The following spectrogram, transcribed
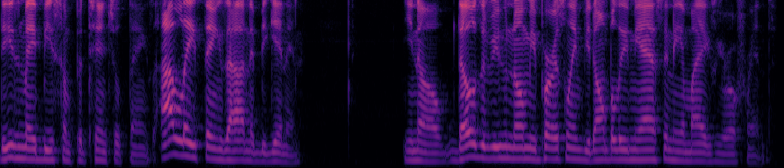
These may be some potential things. I lay things out in the beginning. You know, those of you who know me personally, if you don't believe me, ask any of my ex girlfriends.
